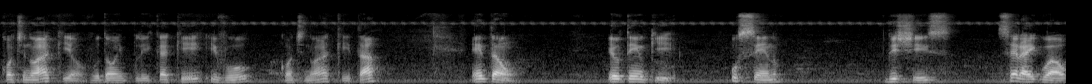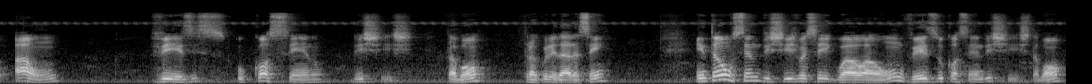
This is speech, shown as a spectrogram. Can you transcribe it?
continuar aqui, ó. Vou dar um implica aqui e vou continuar aqui, tá? Então, eu tenho que o seno de x será igual a 1 vezes o cosseno de x, tá bom? Tranquilidade assim? Então o seno de x vai ser igual a 1 vezes o cosseno de x, tá bom?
